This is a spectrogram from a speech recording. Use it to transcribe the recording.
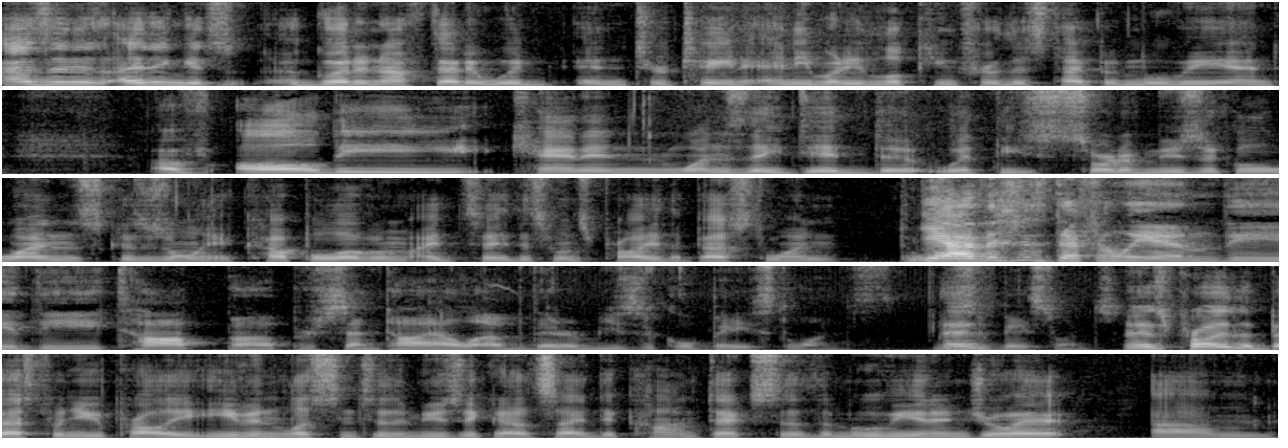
as it is, I think it's good enough that it would entertain anybody looking for this type of movie. And of all the Cannon ones they did the, with these sort of musical ones, because there's only a couple of them, I'd say this one's probably the best one. yeah, watch. this is definitely in the the top uh, percentile of their musical based ones. Music based ones. And it's probably the best one you probably even listen to the music outside the context of the movie and enjoy it. Um,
